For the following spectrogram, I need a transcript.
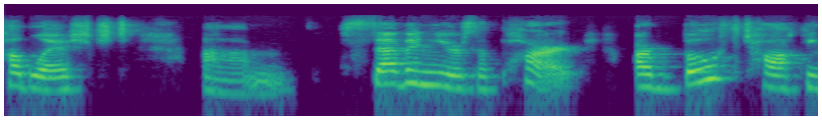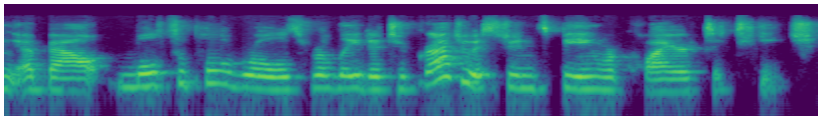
published um, seven years apart, are both talking about multiple roles related to graduate students being required to teach.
